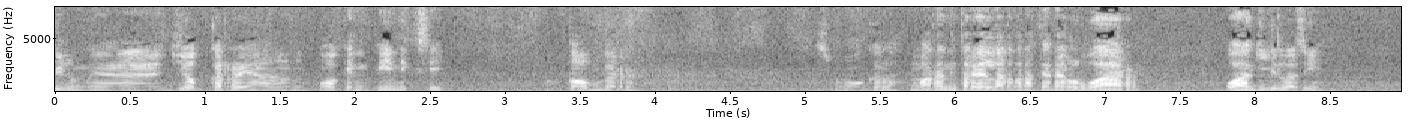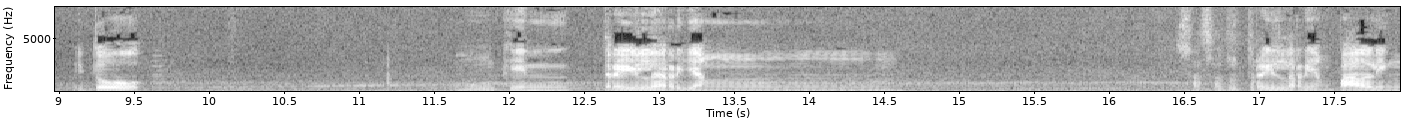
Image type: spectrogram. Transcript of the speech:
Filmnya Joker yang Joaquin Phoenix sih. Oktober. Semoga lah. Kemarin trailer terakhirnya keluar. Wah gila sih. Itu mungkin trailer yang salah satu trailer yang paling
